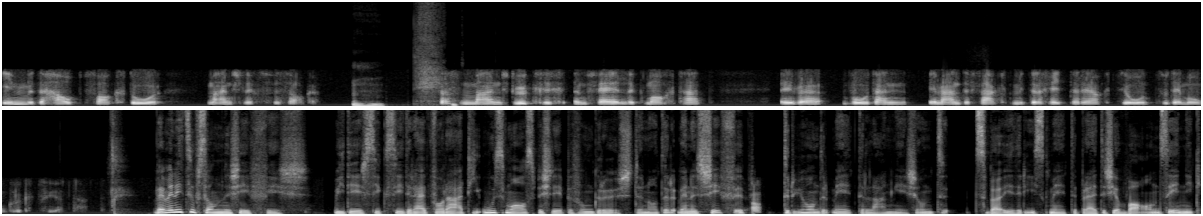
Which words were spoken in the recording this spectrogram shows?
immer der Hauptfaktor menschliches Versagen. Mhm. Dass ein Mensch wirklich einen Fehler gemacht hat, eben, wo dann im Endeffekt mit der Kettenreaktion zu dem Unglück geführt hat. Wenn man jetzt auf so einem Schiff ist, wie dir sie war, der hat vorher die Ausmaß beschrieben vom Größten, oder? Wenn ein Schiff ja. 300 Meter lang ist und 32 Meter breit, ist ja wahnsinnig.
